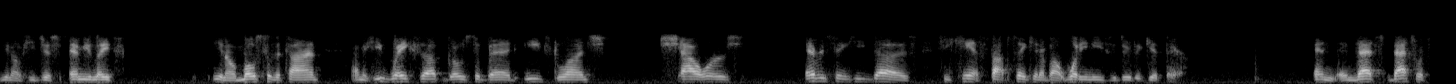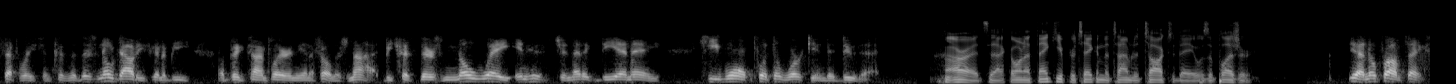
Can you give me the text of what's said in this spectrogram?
you know he just emulates. You know, most of the time. I mean, he wakes up, goes to bed, eats lunch, showers, everything he does. He can't stop thinking about what he needs to do to get there. And and that's that's what separates him because there's no doubt he's going to be a big time player in the NFL. There's not because there's no way in his genetic DNA he won't put the work in to do that. All right, Zach. I want to thank you for taking the time to talk today. It was a pleasure. Yeah, no problem. Thanks.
